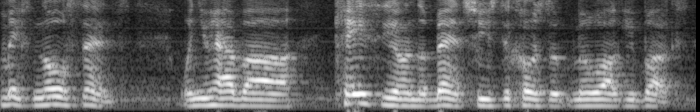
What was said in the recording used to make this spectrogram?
Makes no sense when you have uh, Casey on the bench who used to coach the Milwaukee Bucks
